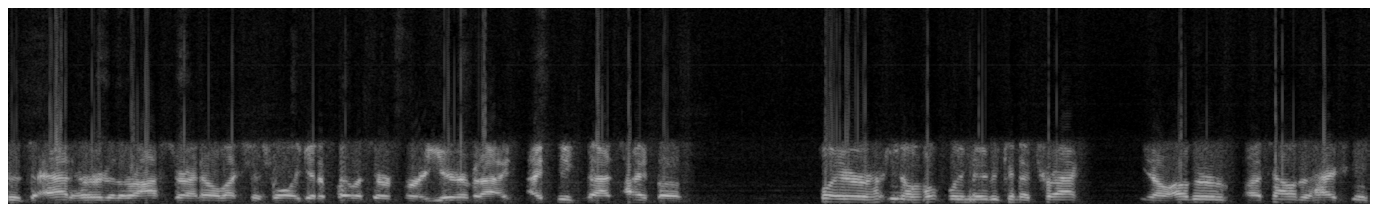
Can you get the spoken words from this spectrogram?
to, to add her to the roster, I know Alexis will only get to play with her for a year, but I I think that type of player, you know, hopefully maybe can attract you know, other uh, talented high school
